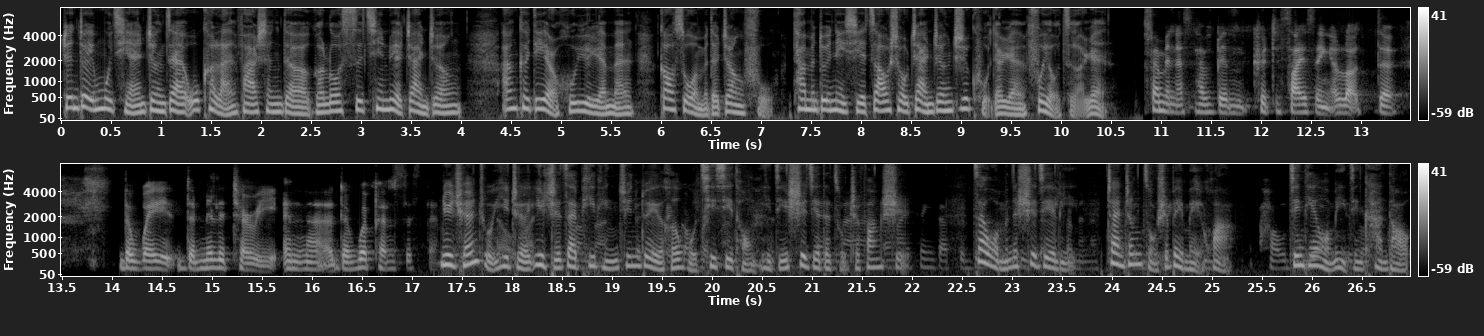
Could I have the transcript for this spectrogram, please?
针对目前正在乌克兰发生的俄罗斯侵略战争，安克蒂尔呼吁人们告诉我们的政府，他们对那些遭受战争之苦的人负有责任。Feminists have been criticizing a lot the the way the military and the weapon system. 女权主义者一直在批评军队和武器系统以及世界的组织方式。在我们的世界里，战争总是被美化。今天我们已经看到，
